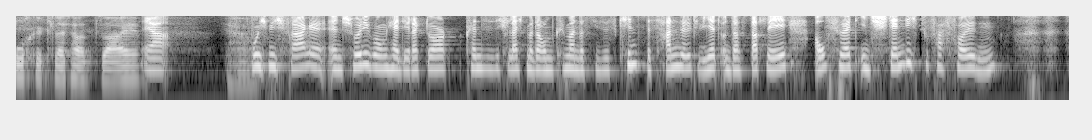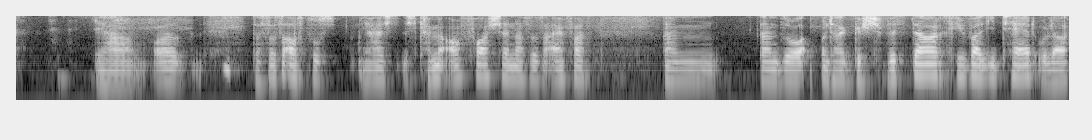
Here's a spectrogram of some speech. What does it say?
hochgeklettert sei. Ja. Ja. Wo ich mich frage, Entschuldigung, Herr Direktor, können Sie sich vielleicht mal darum kümmern, dass dieses Kind misshandelt wird und dass Dudley aufhört, ihn ständig zu verfolgen? Ja, das ist auch so, ja, ich, ich kann mir auch vorstellen, dass es einfach ähm, dann so unter Geschwisterrivalität oder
